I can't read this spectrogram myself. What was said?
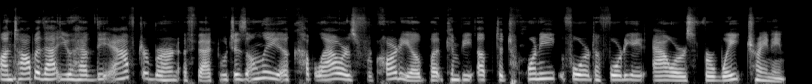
On top of that, you have the afterburn effect, which is only a couple hours for cardio, but can be up to 24 to 48 hours for weight training.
